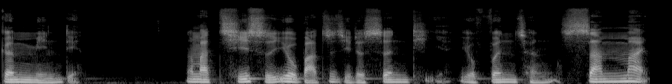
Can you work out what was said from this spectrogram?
跟明点。那么，其实又把自己的身体又分成三脉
